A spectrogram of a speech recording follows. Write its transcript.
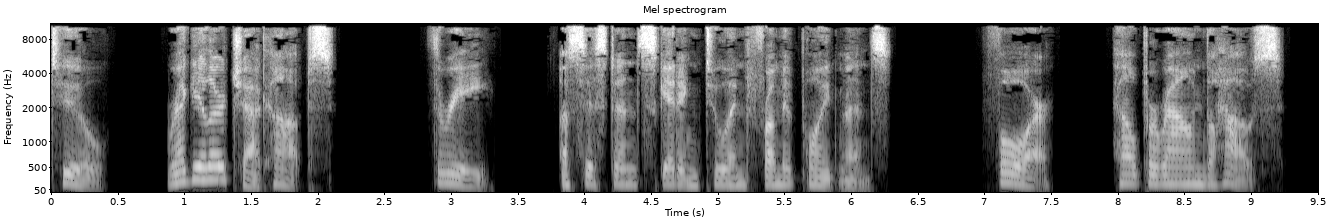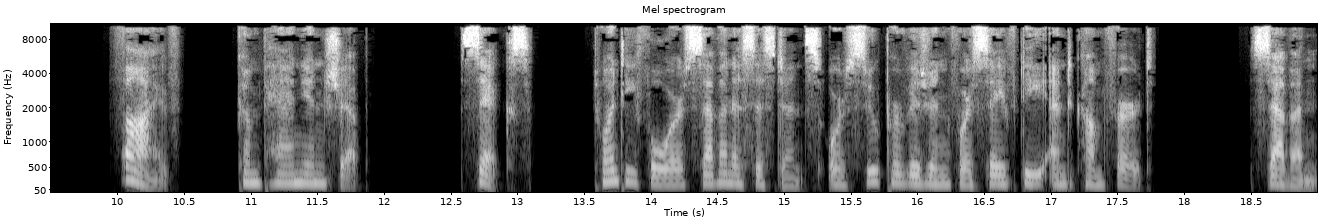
2. Regular checkups. 3. Assistance getting to and from appointments. 4. Help around the house. 5. Companionship. 6. 24 7 assistance or supervision for safety and comfort. 7.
